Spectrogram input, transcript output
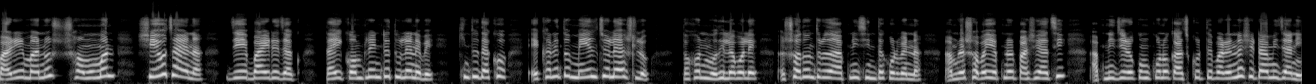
বাড়ির মানুষ সমমান, সেও চায় না যে বাইরে যাক, তাই কমপ্লেনটা তুলে নেবে। কিন্তু দেখো, এখানে তো মেল চলে আসলো। তখন মহিলা বলে, স্বতন্ত্রতা আপনি চিন্তা করবেন না, আমরা সবাই আপনার পাশে আছি, আপনি যেরকম কোনো কাজ করতে পারেন না সেটা আমি জানি,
